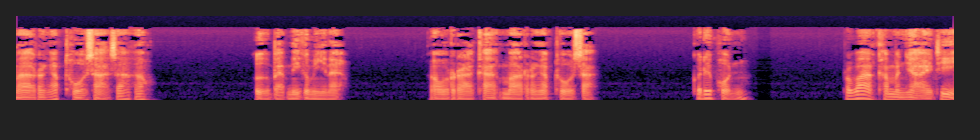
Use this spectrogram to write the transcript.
มาระงับโทสะซะเอาเออแบบนี้ก็มีนะ เอาราคะมาระงับโทสะก็ได้ผล เพราะว่าคำบรรยายที่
